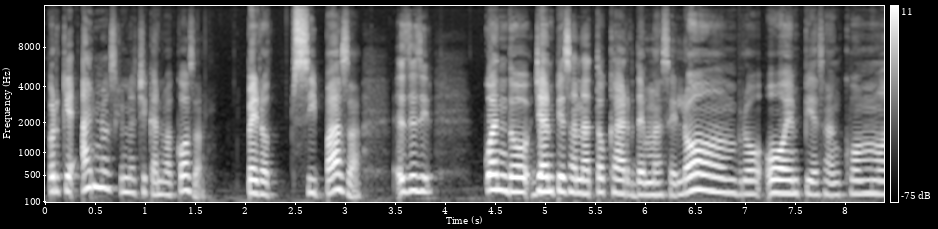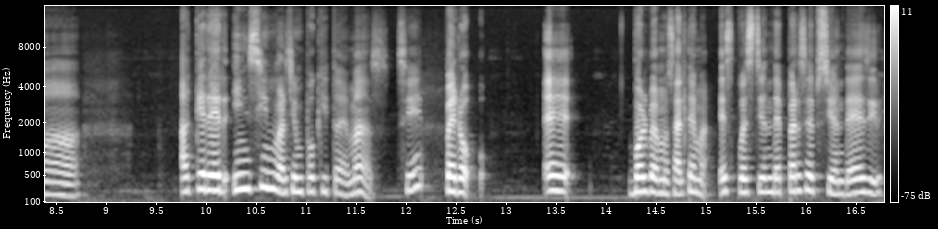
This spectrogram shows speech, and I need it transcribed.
Porque, ay, no es que una chica no acosa, pero sí pasa. Es decir, cuando ya empiezan a tocar de más el hombro o empiezan como a, querer insinuarse un poquito de más, ¿sí? Pero eh, volvemos al tema, es cuestión de percepción de decir,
